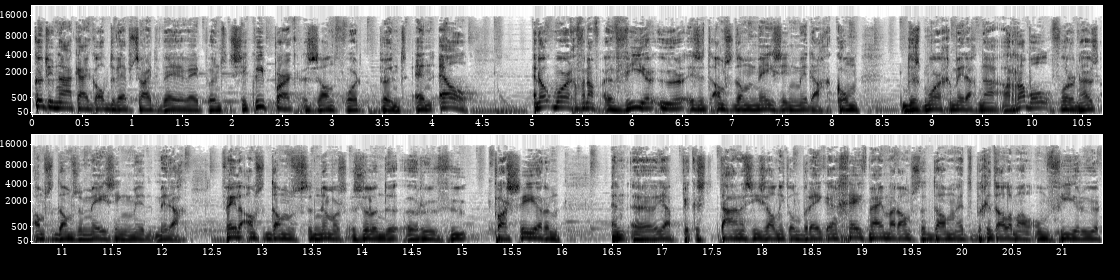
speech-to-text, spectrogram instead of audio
kunt u nakijken op de website www.circuitparkzandvoort.nl. En ook morgen vanaf 4 uur is het Amsterdam Mezingmiddag. Kom dus morgenmiddag naar Rabbel voor een heus Amsterdamse Mezingmiddag. Vele Amsterdamse nummers zullen de revue passeren. En uh, ja, Pikkers Tanesi zal niet ontbreken. En geef mij maar Amsterdam. Het begint allemaal om 4 uur.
